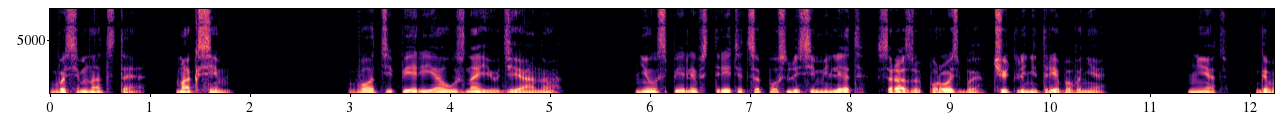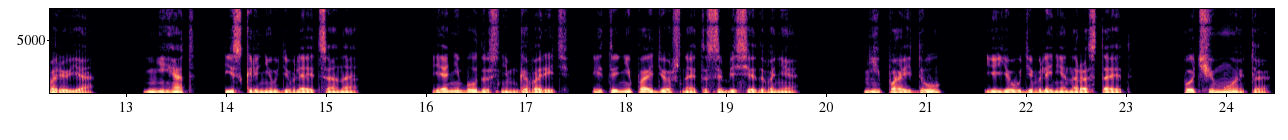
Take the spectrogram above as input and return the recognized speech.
18. Максим. Вот теперь я узнаю Диану. Не успели встретиться после семи лет, сразу просьбы, чуть ли не требования. «Нет», — говорю я. «Нет?» — искренне удивляется она. «Я не буду с ним говорить, и ты не пойдешь на это собеседование». «Не пойду?» — ее удивление нарастает. «Почему это?»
